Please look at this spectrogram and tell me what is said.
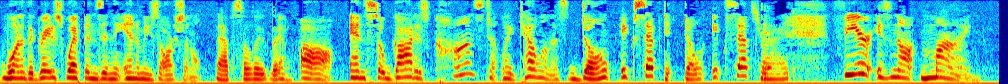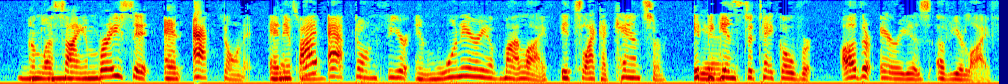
one of the greatest weapons in the enemy's arsenal. Absolutely. Uh, and so God is constantly telling us, don't accept it, don't accept That's it. right. Fear is not mine unless I embrace it and act on it. And That's if right. I act on fear in one area of my life, it's like a cancer. It Yes. begins to take over other areas of your life.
